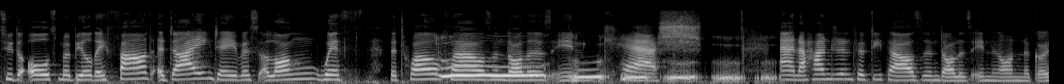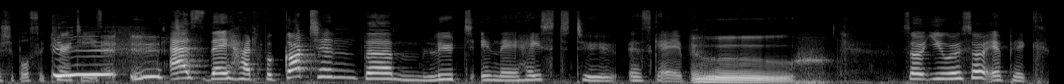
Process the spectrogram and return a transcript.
to the Oldsmobile, they found a dying Davis along with the $12,000 in cash and $150,000 in non negotiable securities, as they had forgotten the loot in their haste to escape. Ooh. So you were so epic.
